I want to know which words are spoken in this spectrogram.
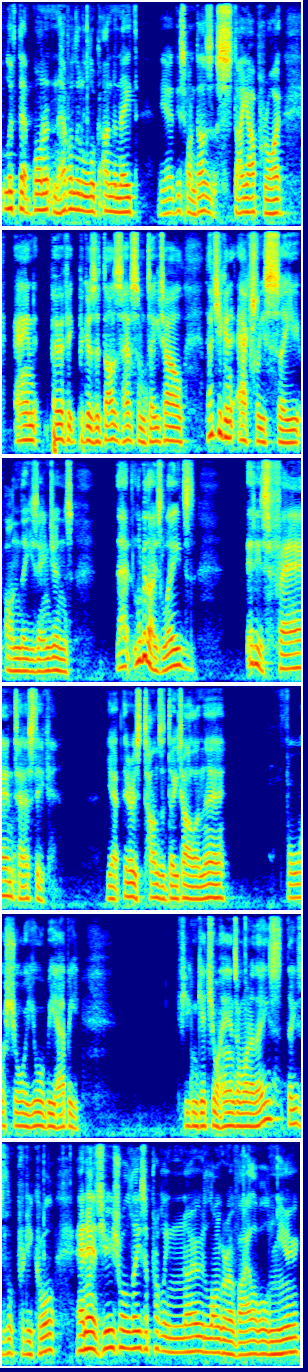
lift that bonnet and have a little look underneath. Yeah, this one does stay upright and perfect because it does have some detail that you can actually see on these engines that look at those leads. It is fantastic. Yeah, there is tons of detail in there. For sure, you'll be happy. If you can get your hands on one of these, these look pretty cool. And as usual, these are probably no longer available new.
